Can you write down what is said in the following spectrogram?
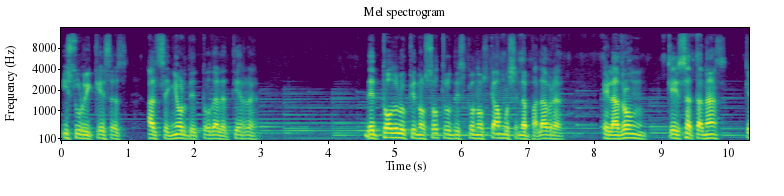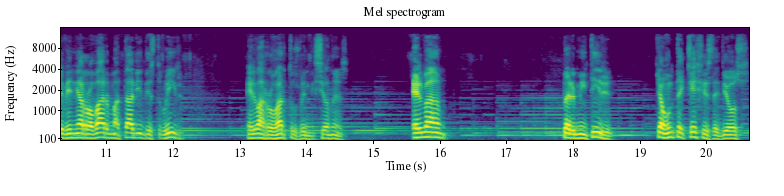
y sus riquezas al Señor de toda la tierra. De todo lo que nosotros desconozcamos en la palabra, el ladrón que es Satanás, que viene a robar, matar y destruir, Él va a robar tus bendiciones. Él va a permitir que aún te quejes de Dios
